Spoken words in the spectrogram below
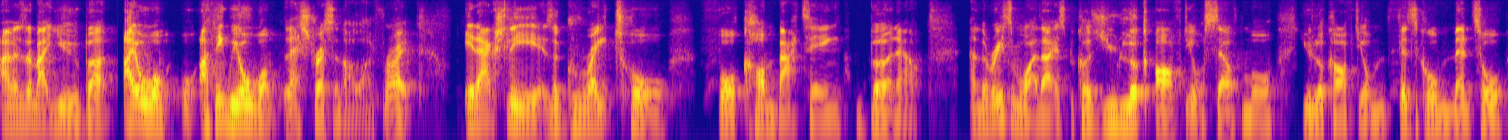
I mean, it's not about you, but I all I think we all want less stress in our life, right? It actually is a great tool for combating burnout. And the reason why that is because you look after yourself more, you look after your physical, mental,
